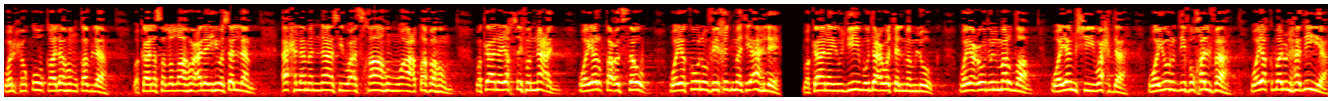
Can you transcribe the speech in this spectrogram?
والحقوق لهم قبله. وكان صلى الله عليه وسلم أحلم الناس وأسخاهم وأعطفهم. وكان يخصف النعل ويرقع الثوب ويكون في خدمة أهله. وكان يجيب دعوة المملوك ويعود المرضى ويمشي وحده ويردف خلفه ويقبل الهدية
